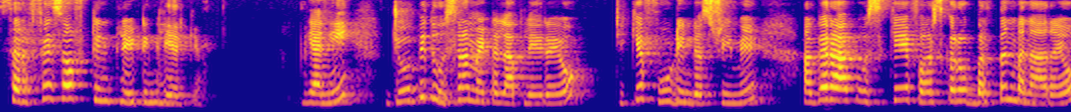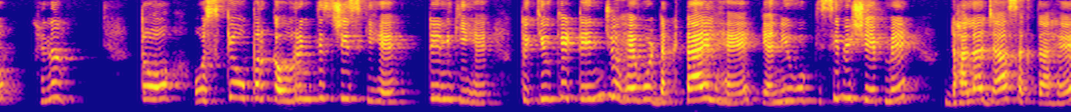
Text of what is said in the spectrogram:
surface of tin plating layer के। यानी जो भी दूसरा मेटल आप ले रहे हो, ठीक है फ़ूड इंडस्ट्री में, अगर आप उसके फ़र्ज़ करो, बर्तन बना रहे हो, है ना? तो उसके ऊपर कवरिंग किस चीज़ की है? टिन की है। तो क्योंकि टिन जो है वो डक्टाइल है, यानी वो किसी भी शेप में ढाला जा सकता है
